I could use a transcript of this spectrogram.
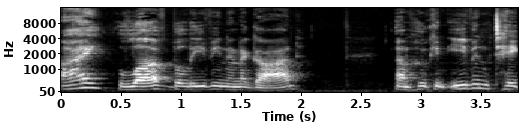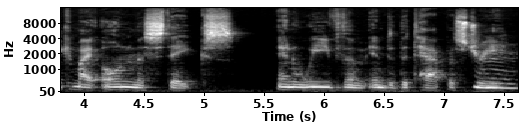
i love believing in a god um, who can even take my own mistakes and weave them into the tapestry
